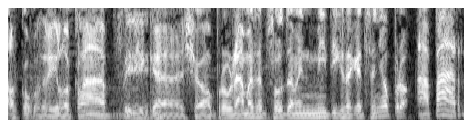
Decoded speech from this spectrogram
el Cocodrilo Club, sí. vull dir que això, programes absolutament mítics d'aquest senyor, però a part,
